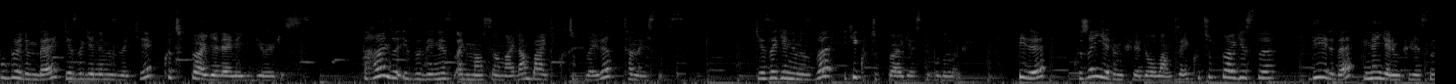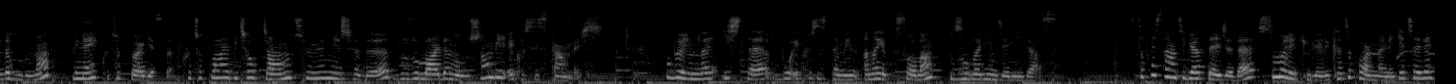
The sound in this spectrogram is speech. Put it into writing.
Bu bölümde gezegenimizdeki kutup bölgelerine gidiyoruz. Daha önce izlediğiniz animasyonlardan belki kutupları tanırsınız. Gezegenimizde iki kutup bölgesi bulunur. Biri kuzey yarımkürede olan kuzey kutup bölgesi, diğeri de güney yarımküresinde bulunan güney kutup bölgesi. Kutuplar birçok canlı türünün yaşadığı buzullardan oluşan bir ekosistemdir. Bu bölümde işte bu ekosistemin ana yapısı olan buzulları inceleyeceğiz. 0 santigrat derecede su molekülleri katı formlarına geçerek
